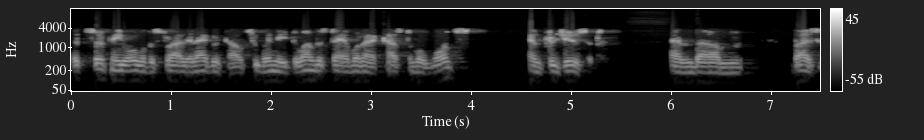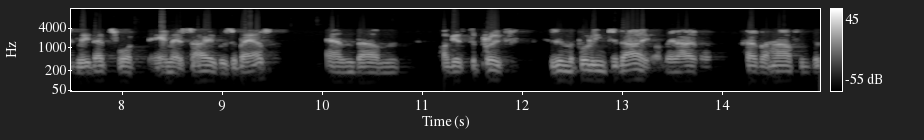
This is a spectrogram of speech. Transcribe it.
but certainly all of Australian agriculture. We need to understand what our customer wants and produce it. And um, basically, that's what MSA was about. And um, I guess the proof is in the pudding today. I mean, over over half of the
